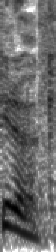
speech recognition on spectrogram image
Okie dokie.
